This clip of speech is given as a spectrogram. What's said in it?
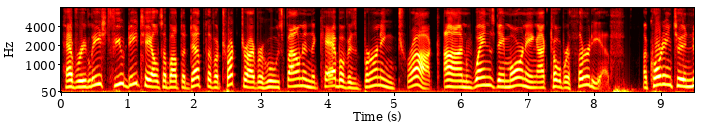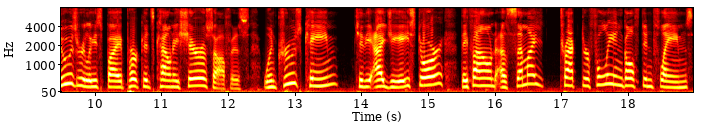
have released few details about the death of a truck driver who was found in the cab of his burning truck on Wednesday morning, October 30th. According to a news release by Perkins County Sheriff's Office, when crews came to the IGA store, they found a semi tractor fully engulfed in flames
